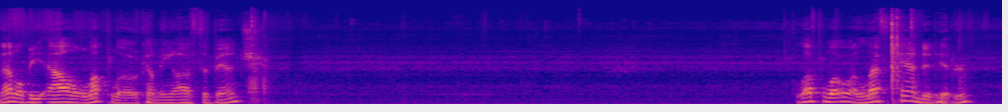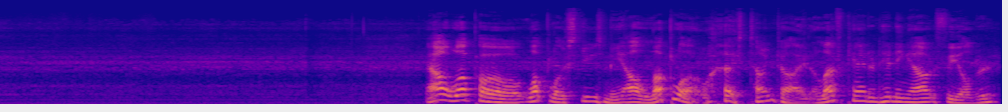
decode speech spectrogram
That'll be Al Luplow coming off the bench. Luplow, a left-handed hitter. Al Luplow, Luplow, excuse me, Al Luplow, tongue-tied, a left-handed hitting outfielder.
